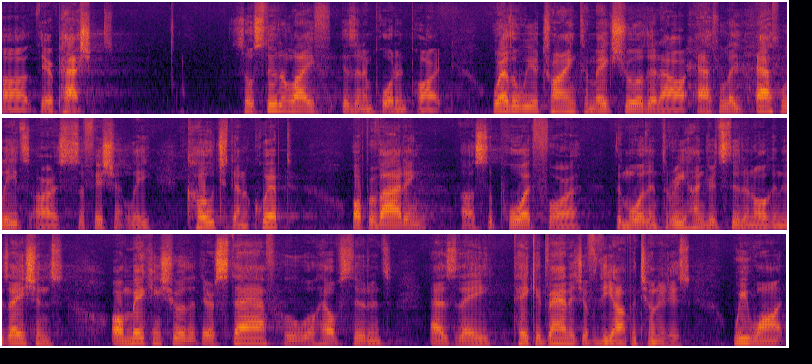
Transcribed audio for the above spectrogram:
uh, their passions. So, student life is an important part whether we are trying to make sure that our athlete, athletes are sufficiently coached and equipped, or providing uh, support for the more than 300 student organizations, or making sure that there are staff who will help students as they take advantage of the opportunities. We want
